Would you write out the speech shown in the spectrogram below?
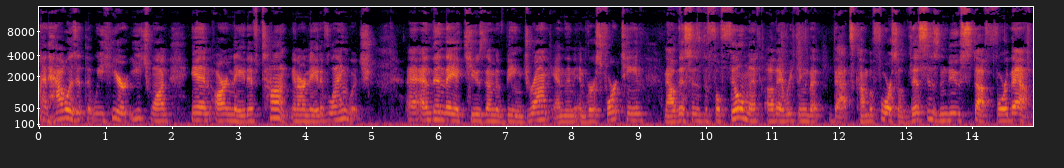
And how is it that we hear each one in our native tongue, in our native language? And then they accuse them of being drunk. And then in verse 14, now, this is the fulfillment of everything that that's come before. So this is new stuff for them.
